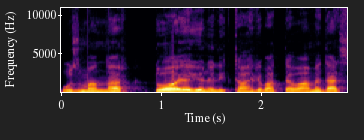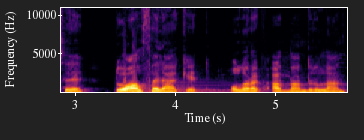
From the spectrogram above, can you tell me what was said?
Uzmanlar doğaya yönelik tahribat devam ederse doğal felaket olarak adlandırılan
